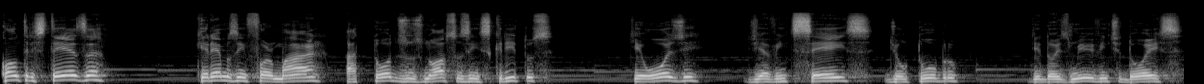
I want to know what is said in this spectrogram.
Com tristeza, queremos informar a todos os nossos inscritos que hoje, dia 26 de outubro de 2022,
